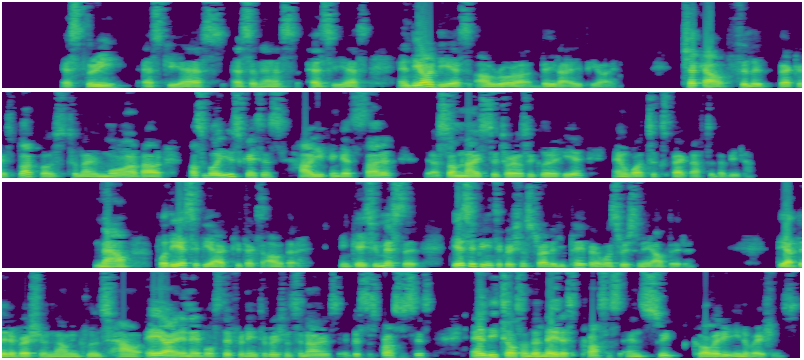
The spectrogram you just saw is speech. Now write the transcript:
S3, SQS, SNS, SES, and the RDS Aurora Data API. Check out Philip Becker's blog post to learn more about possible use cases, how you can get started. There are some nice tutorials included here, and what to expect after the beta. Now, for the SAP architects out there, in case you missed it, the SAP integration strategy paper was recently updated. The updated version now includes how AI enables different integration scenarios in business processes and details on the latest process and suite quality innovations.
